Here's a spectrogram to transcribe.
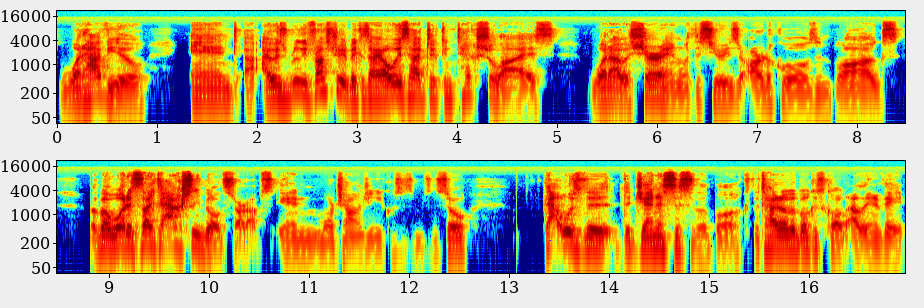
what have you. And I was really frustrated because I always had to contextualize what I was sharing with a series of articles and blogs about what it's like to actually build startups in more challenging ecosystems. And so that was the the genesis of the book. The title of the book is called Out Innovate:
